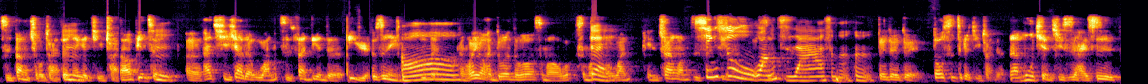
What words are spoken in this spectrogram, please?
职棒球团的那个集团，嗯、然后变成、嗯、呃他旗下的王子饭店的一员，就是你日本可能会有很多很多什么什么什么王品川王子、新宿王子啊什么，嗯，对对对，都是这个集团的。那目前其实还是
